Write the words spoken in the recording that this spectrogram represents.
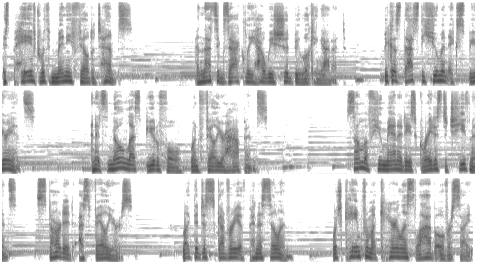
is paved with many failed attempts. And that's exactly how we should be looking at it, because that's the human experience. And it's no less beautiful when failure happens. Some of humanity's greatest achievements started as failures like the discovery of penicillin, which came from a careless lab oversight,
